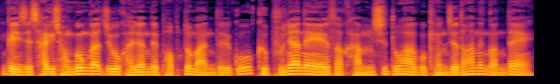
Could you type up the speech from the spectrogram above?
그러니까 이제 자기 전공 가지고 관련된 법도 만들고 그 분야 내에서 감시도 하고 견제도 하는 건데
